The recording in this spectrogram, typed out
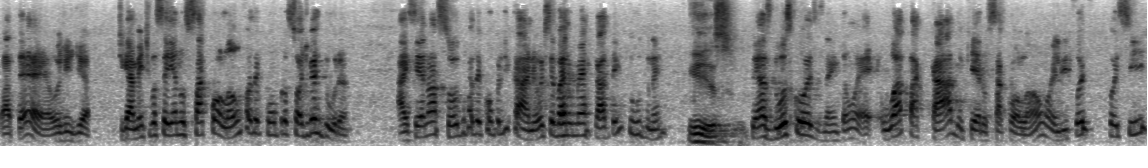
Até hoje em dia. Antigamente você ia no sacolão fazer compra só de verdura. Aí você ia no açougue fazer compra de carne. Hoje você vai no mercado, tem tudo, né? Isso. Tem as duas coisas, né? Então, é, o atacado, que era o sacolão, ele foi, foi se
